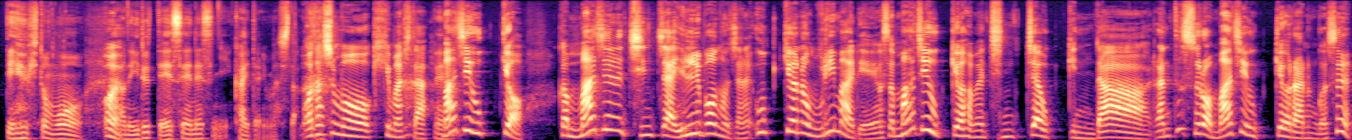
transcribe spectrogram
っていう人も、はいあのいるって SNS に書いてありました。私も聞きました. 네. 마지 웃겨. 그러니까 마지는 진짜 일본어잖아요. 웃겨는 우리말이에요. 그래서 마지 웃겨 하면 진짜 웃긴다라는 뜻으로 마지 웃겨라는 것을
